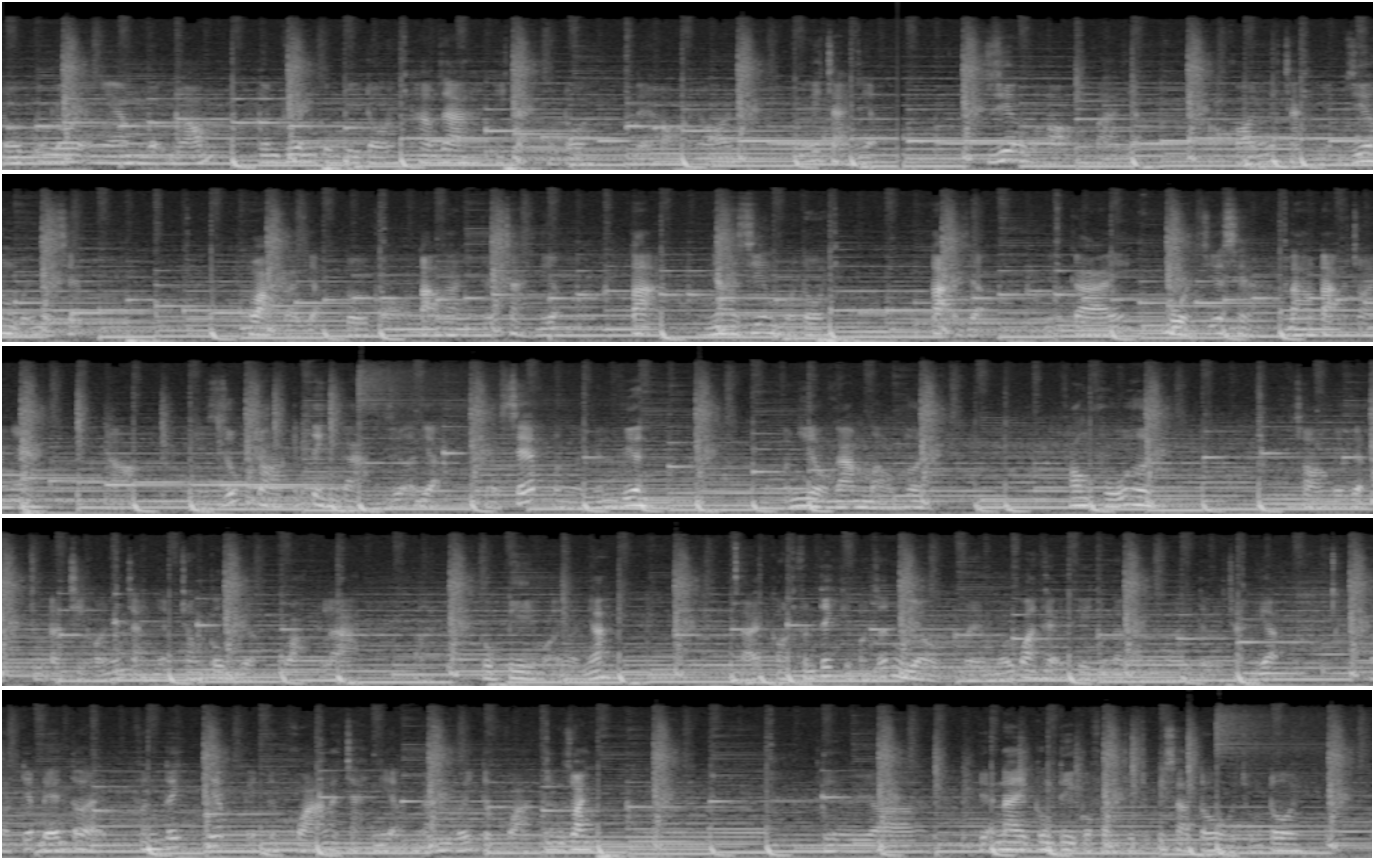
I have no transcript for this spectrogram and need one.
tôi cũng lôi anh em đội nhóm nhân viên công ty tôi tham gia đi chạy của tôi để họ nói những cái trải nghiệm riêng của họ riêng với người sếp hoặc là dạ, tôi có tạo ra những cái trải nghiệm tại nhà riêng của tôi tại dạ, những cái buổi chia sẻ đào tạo cho anh em. Đó để giúp cho cái tình cảm giữa dạ, người sếp và người nhân viên có nhiều gam màu hơn phong phú hơn so với việc chúng ta chỉ có những trải nghiệm trong công việc hoặc là công ty mọi người nhé đấy còn phân tích thì còn rất nhiều về mối quan hệ khi chúng ta gắn với từ trải nghiệm. Và tiếp đến tôi lại phân tích tiếp cái từ khóa là trải nghiệm gắn với từ khóa kinh doanh. Thì uh, hiện nay công ty cổ phần kiến trúc Pisato của chúng tôi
